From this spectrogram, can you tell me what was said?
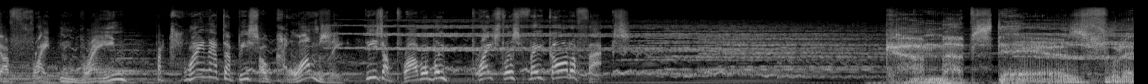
You're frightened, Brain, but try not to be so clumsy. These are probably priceless fake artifacts. Come upstairs for a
